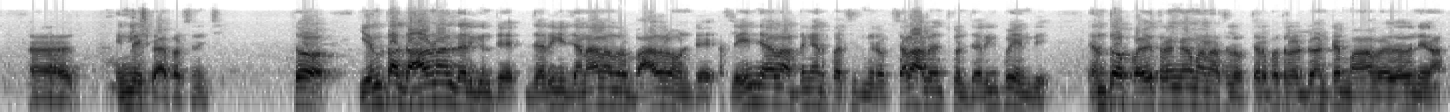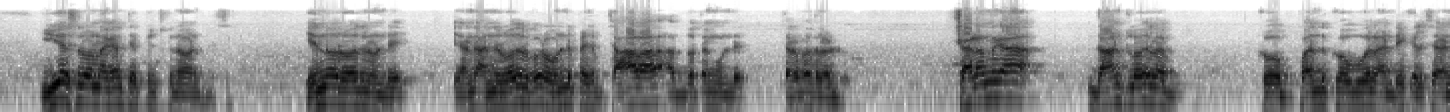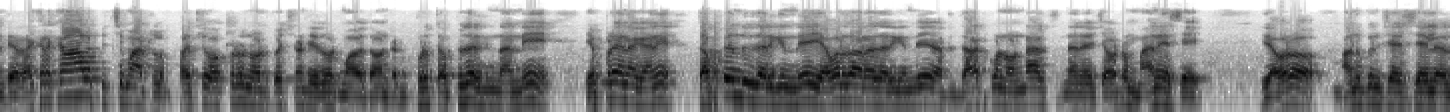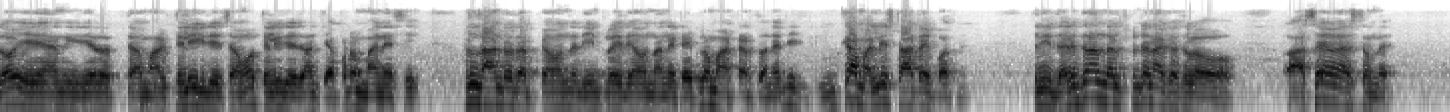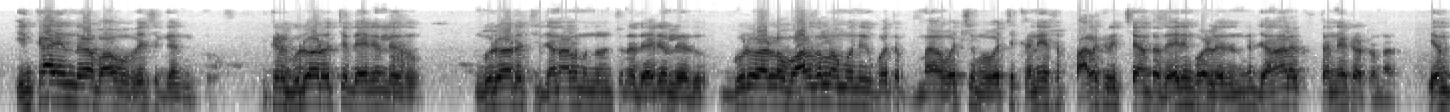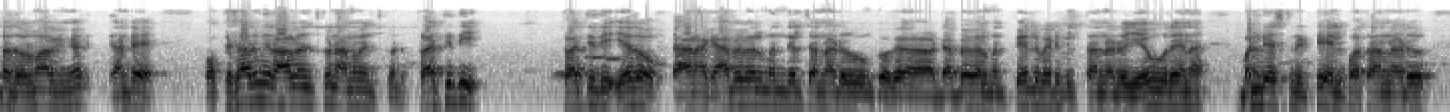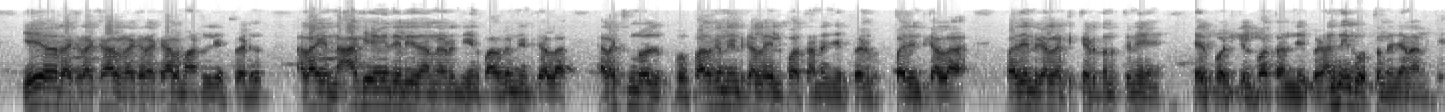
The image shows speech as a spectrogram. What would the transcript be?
ఇంగ్లీష్ పేపర్స్ నుంచి. సో ఇంత దారుణాలు జరిగింటే జరిగి జనాలందరూ బాధలో ఉంటే అసలు ఏం చేయాలో అర్థం కాని పరిస్థితి మీరు ఒకసారి ఆలోచించుకొని జరిగిపోయింది. ఎంతో పవిత్రంగా మనం అసలు తిరుపతి లడ్డు అంటే మహాప్రసాదం నేను యుఎస్లో ఉన్నా కానీ తెప్పించుకునేవాడిని. ఎన్నో రోజులు ఉండే అంటే అన్ని రోజులు కూడా ఉండి చాలా అద్భుతంగా ఉండేది తిరుపతి లడ్డు. సడన్గా దాంట్లో ఇలా కో పంది కొవ్వు లాంటివి కలిసారంటే అంటే రకరకాల పిచ్చి మాటలు. ప్రతి ఒక్కడు నోటికి వచ్చినట్టు ఏదో ఒకటి మాగుతూ ఉంటాడు ఇప్పుడు తప్పు జరిగిన దాన్ని ఎప్పుడైనా కానీ తప్పు ఎందుకు జరిగింది ఎవరి ద్వారా జరిగింది అటు జరగకుండా ఉండాల్సిందని చెప్పడం మానేసి ఇది ఎవరో అనుకుని చేసి చేయలేదో అని ఏదో మాకు తెలియజేసామో చేసామో చెప్పడం మానేసి అసలు దాంట్లో తప్పేముంది దీంట్లో ఇదేముంది అనే టైప్లో మాట్లాడుతూ అనేది ఇంకా మళ్ళీ స్టార్ట్ అయిపోతున్నాయి అసలు ఈ దరిద్రాన్ని తలుచుకుంటే నాకు అసలు అసహ్యం వేస్తుంది. ఇంకా ఏందిరా బాబు బేసిక్గా నీకు. ఇక్కడ గుడివాడు వచ్చే ధైర్యం లేదు. గుడివాడు వచ్చి జనాల ముందు నుంచున్న ధైర్యం లేదు. గుడివాడలో వరదల్లో మునిగిపోతే వచ్చి వచ్చి కనీసం పలకరించేంత ధైర్యం కూడా లేదు. ఎందుకంటే జనాలే తన్నేటట్టున్నారు. ఎంత దుర్మార్గంగా అంటే ఒక్కసారి మీరు ఆలోచించుకొని అనుభవించుకోండి ప్రతిదీ ప్రతిదీ ఏదో నాకు యాభై వేల మంది తెలుసు అన్నాడు ఇంకొక డెబ్బై వేల మంది పేర్లు పెట్టి పిలుస్తా అన్నాడు ఏ ఊరైనా బండి వేసుకుని ఇట్టే వెళ్ళిపోతా అన్నాడు ఏ రకరకాల రకరకాల మాటలు చెప్పాడు. అలాగే నాకేమీ తెలియదు అన్నాడు నేను పదకొండింటికల్లా ఎలక్షన్ రోజు పదకొండింటికల్లా వెళ్ళిపోతానని చెప్పాడు. పదింటికల్లా పదింటికల్లా టికెట్ కొనుక్కుని ఎయిర్పోర్ట్కి వెళ్ళిపోతానని చెప్పాడు. అన్నీ గుర్తున్నాయి జనాలకి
